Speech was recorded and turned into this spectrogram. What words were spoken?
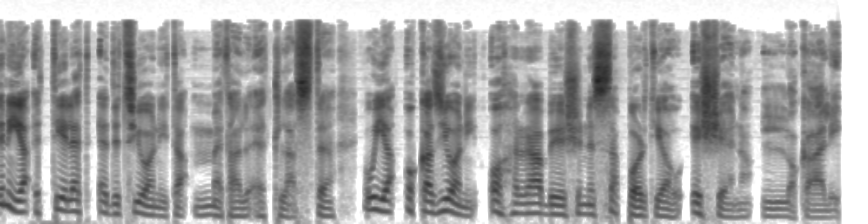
Din hija t-tielet edizzjoni ta' Metal at Last u hija okkażjoni oħra biex nissapportjaw ix-xena lokali.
